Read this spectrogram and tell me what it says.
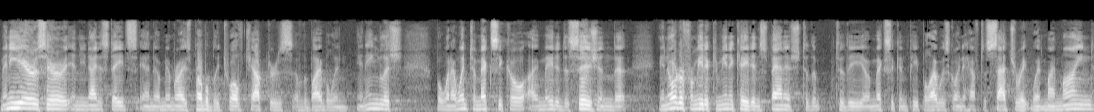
many years here in the United States and uh, memorized probably 12 chapters of the Bible in, in English. But when I went to Mexico, I made a decision that in order for me to communicate in Spanish to the, to the uh, Mexican people, I was going to have to saturate my mind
